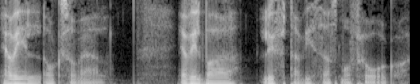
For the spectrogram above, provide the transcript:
Jag vill också väl. Jag vill bara lyfta vissa små frågor.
